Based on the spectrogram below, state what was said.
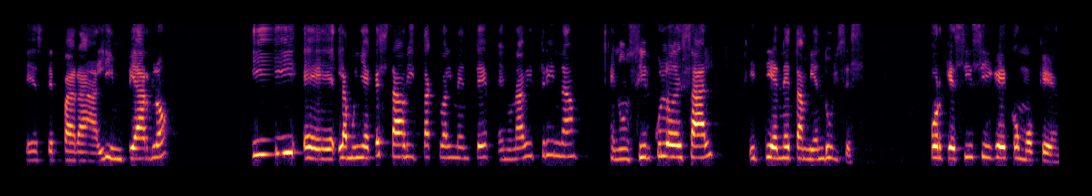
este, para limpiarlo. Y eh, la muñeca está ahorita actualmente en una vitrina, en un círculo de sal y tiene también dulces, porque sí sigue como que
